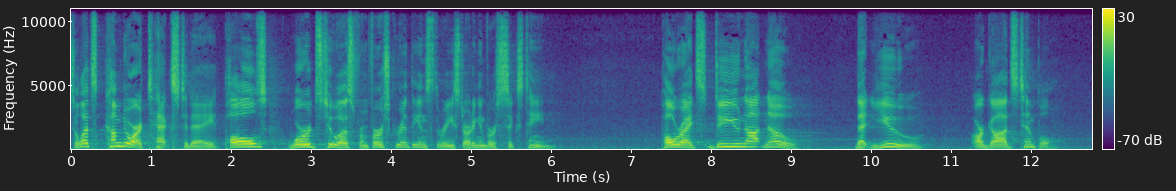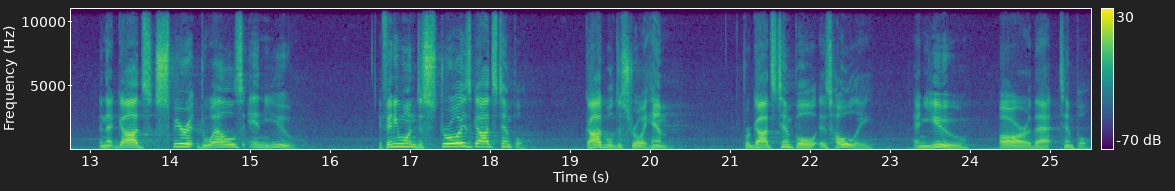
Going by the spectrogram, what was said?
So let's come to our text today, Paul's words to us from 1 Corinthians 3, starting in verse 16. Paul writes, Do you not know that you are God's temple and that God's Spirit dwells in you? If anyone destroys God's temple, God will destroy him. For God's temple is holy, and you are that temple.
